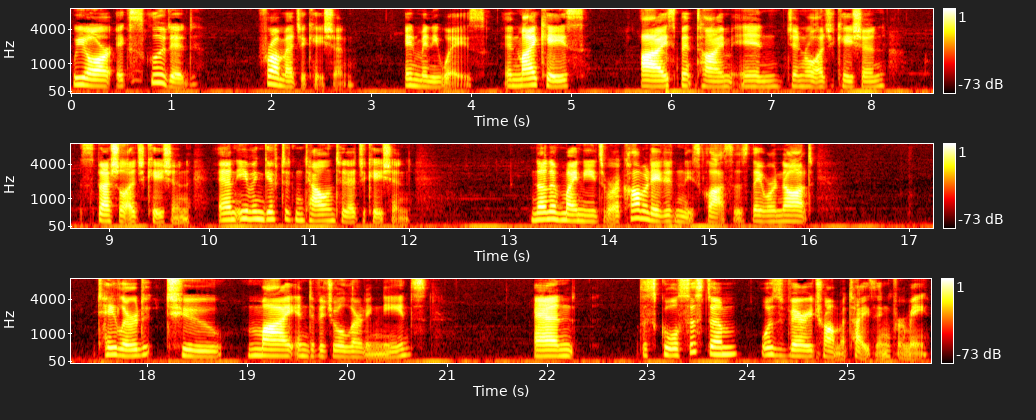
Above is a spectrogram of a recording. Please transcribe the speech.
we are excluded from education in many ways. In my case, I spent time in general education, special education, and even gifted and talented education. None of my needs were accommodated in these classes. They were not tailored to my individual learning needs. And the school system was very traumatizing for me.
